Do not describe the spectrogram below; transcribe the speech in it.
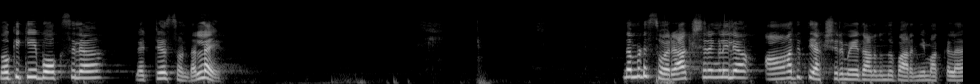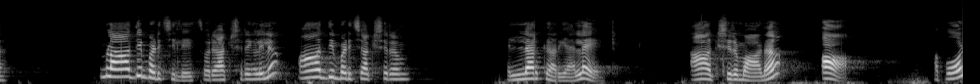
നോക്കിക്കേ ഈ ബോക്സിൽ ലെറ്റേഴ്സ് ഉണ്ടല്ലേ? നമ്മുടെ സ്വരാക്ഷരങ്ങളിൽ ആദ്യത്തെ അക്ഷരം ഏതാണെന്നൊന്ന് പറഞ്ഞ് മക്കൾ. നമ്മൾ ആദ്യം പഠിച്ചില്ലേ സ്വരാക്ഷരങ്ങളിൽ ആദ്യം പഠിച്ച അക്ഷരം? എല്ലാവർക്കും അറിയാം അല്ലേ? ആ അക്ഷരമാണ് ആ. അപ്പോൾ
